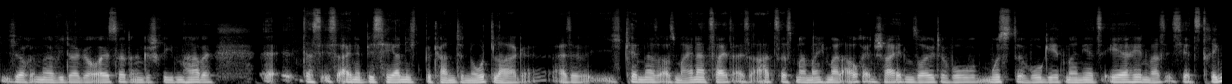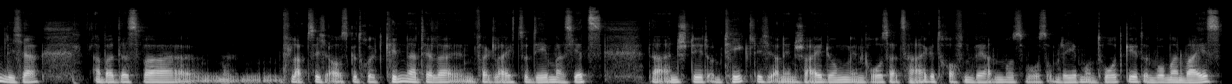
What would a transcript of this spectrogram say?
die ich auch immer wieder geäußert und geschrieben habe. Äh, das ist eine bisher nicht bekannte Notlage. Also ich kenne das aus meiner Zeit als Arzt, dass man manchmal auch entscheiden sollte, wo musste, wo geht man jetzt eher hin, was ist jetzt dringlicher. Aber das war äh, flapsig ausgedrückt Kinderteller im Vergleich zu dem, was jetzt da ansteht und täglich an Entscheidungen in großer Zahl getroffen werden muss, wo es um Leben und Tod geht und wo man weiß,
